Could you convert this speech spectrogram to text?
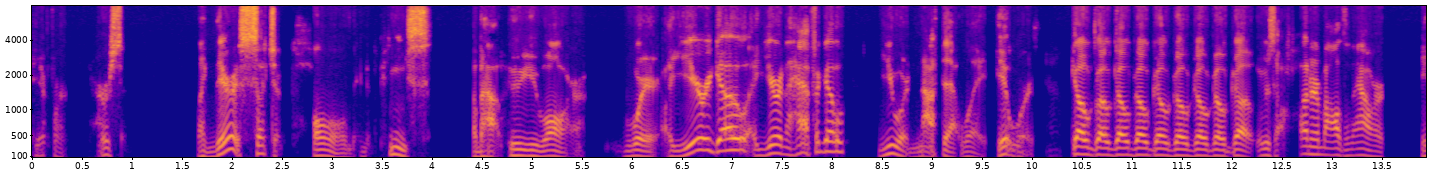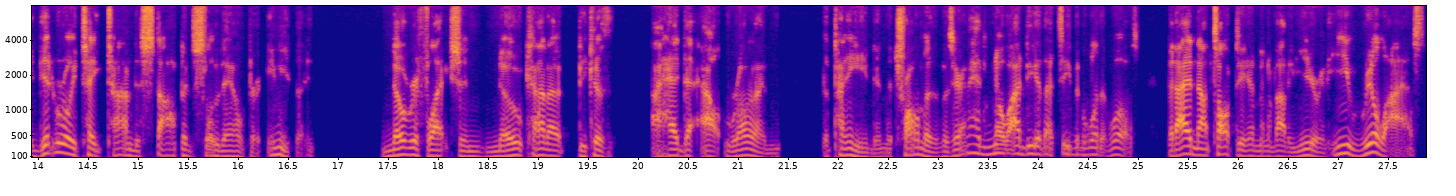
different person. Like there is such a calm and a peace about who you are. Where a year ago, a year and a half ago, you were not that way. It was go go go go go go go go go. It was a hundred miles an hour. It didn't really take time to stop and slow down for anything no reflection, no kind of because I had to outrun the pain and the trauma that was there. And I had no idea that's even what it was. But I had not talked to him in about a year, and he realized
